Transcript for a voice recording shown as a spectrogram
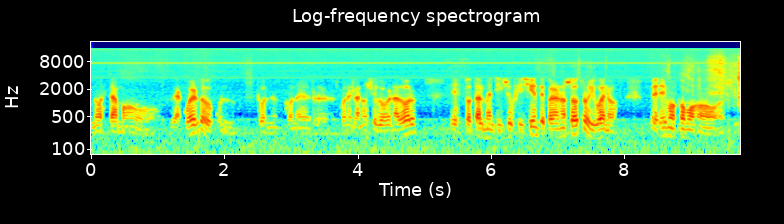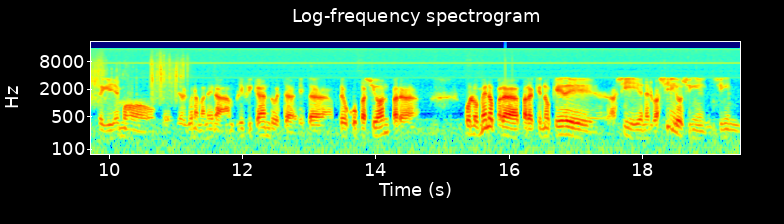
no estamos de acuerdo con, con, el, con el anuncio del gobernador, es totalmente insuficiente para nosotros y bueno, veremos cómo seguiremos de alguna manera amplificando esta, esta preocupación para por lo menos para, para que no quede así en el vacío, sin, sin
